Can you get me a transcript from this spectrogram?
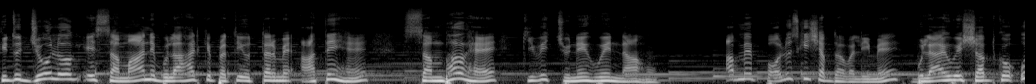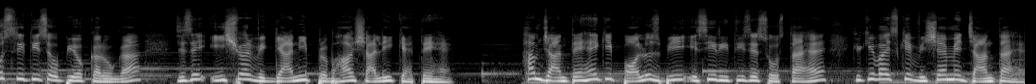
किंतु जो लोग इस सामान्य बुलाहट के प्रति उत्तर में आते हैं, संभव है कि वे चुने हुए ना हों। अब मैं पॉलुस की शब्दावली में बुलाए हुए शब्द को उस रीति से उपयोग करूँगा, जिसे ईश्वर विज्ञानी प्रभावशाली कहते हैं। हम जानते हैं कि पॉलुस भी इसी रीति से सोचता है क्योंकि वह इसके विषय में जानता है।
